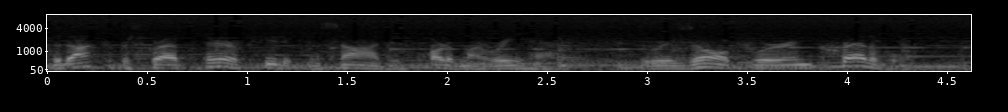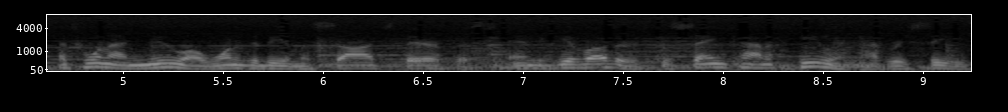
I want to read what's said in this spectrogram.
The doctor prescribed therapeutic massage as part of my rehab. The results were incredible. That's when I knew I wanted to be a massage therapist and to give others the same kind of healing I've received.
